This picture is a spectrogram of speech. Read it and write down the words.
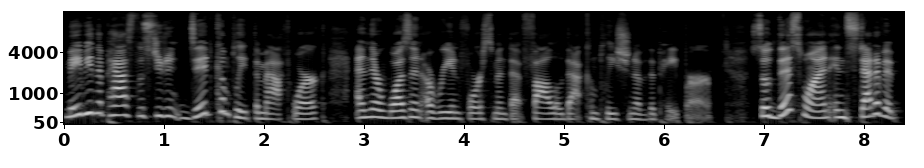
Maybe in the past the student did complete the math work and there wasn't a reinforcement that followed that completion of the paper. So this one instead of it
